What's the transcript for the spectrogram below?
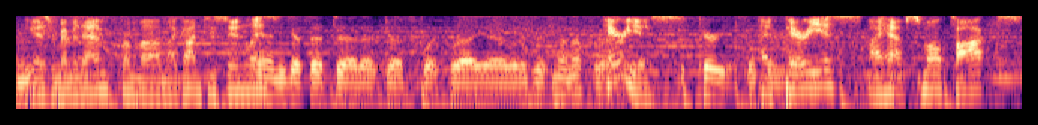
You guys remember them from uh, my Gone Too Soon Yeah, list? and you got that uh, that uh, what pariah? What is it? No, not pariah. Perius. Perius. I have it. Perius. I have Small Talks.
